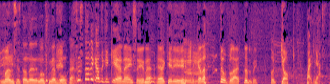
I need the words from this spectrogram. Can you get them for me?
Mano, vocês estão dando. Meu filme é bom, cara. Vocês estão ligados o que, que é, né? Isso aí, né? É aquele. Uhum. aquela dublagem, tudo bem. Sou Joker, palhaço.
